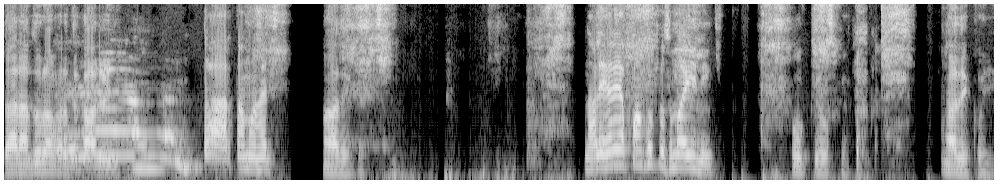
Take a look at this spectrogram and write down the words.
ਤਾਰਾਂ ਤੁਰਾਂ ਫਿਰ ਦਿਖਾ ਦਿਓ ਜੀ। ਧਾਰ ਤਾਂ ਮੈਂ ਕਿਹਾ- ਆ ਦੇਖੋ। ਨਾਲੇ ਹਲੇ ਆਪਾਂ ਕੋਈ ਪਸਮਾਈ ਨਹੀਂ। Okay okay. ਆ ਦੇਖੋ ਜੀ।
